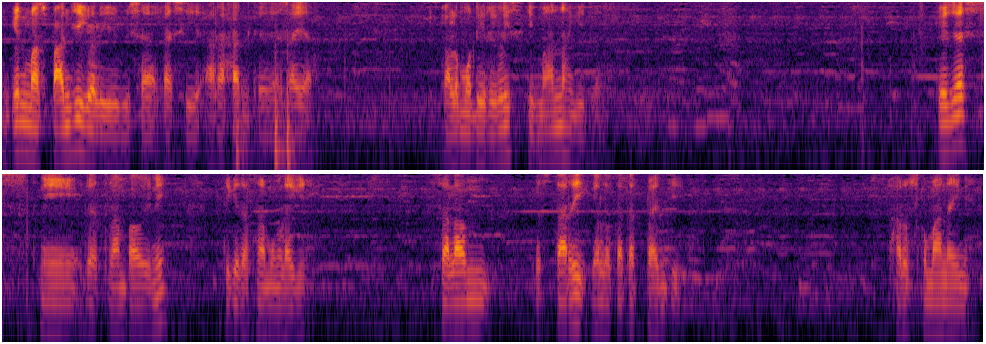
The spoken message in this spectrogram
Mungkin Mas Panji kali bisa kasih arahan ke saya. Kalau mau dirilis gimana gitu. Oke guys ini udah terlampau ini. Nanti kita sambung lagi. Salam lestari kalau kata Panji. Harus ke mana ini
